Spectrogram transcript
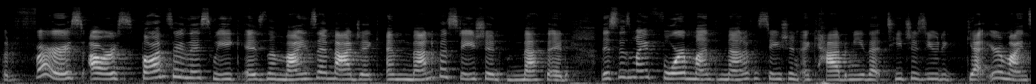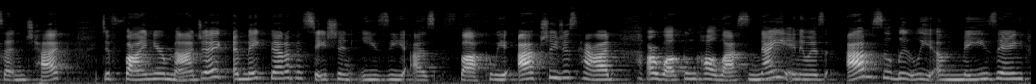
But first, our sponsor this week is the Mindset Magic and Manifestation Method. This is my four month manifestation academy that teaches you to get your mindset in check, define your magic, and make manifestation easy as fuck. We actually just had our welcome call last night and it was absolutely amazing.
